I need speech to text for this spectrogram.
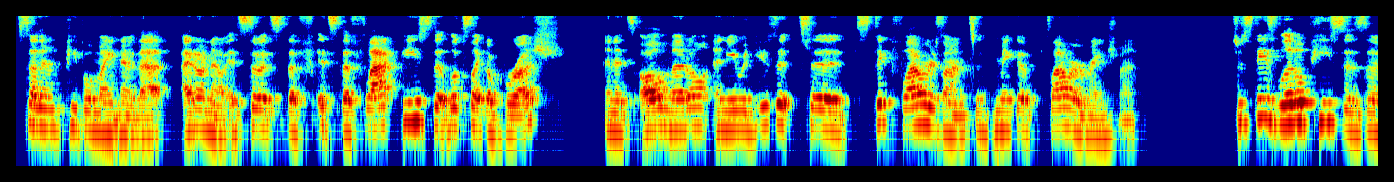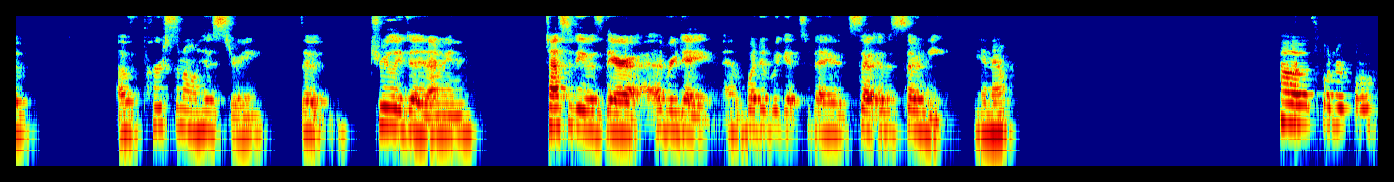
Southern people might know that. I don't know. It's so it's the it's the flat piece that looks like a brush and it's all metal and you would use it to stick flowers on to make a flower arrangement. Just these little pieces of of personal history that truly did. I mean, Chastity was there every day. And what did we get today? It's so it was so neat, you know? Oh, that's wonderful.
